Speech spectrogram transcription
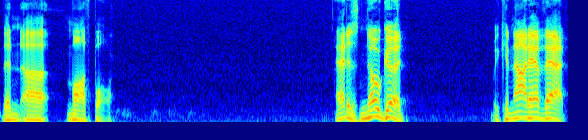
than uh, mothball. That is no good. We cannot have that.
